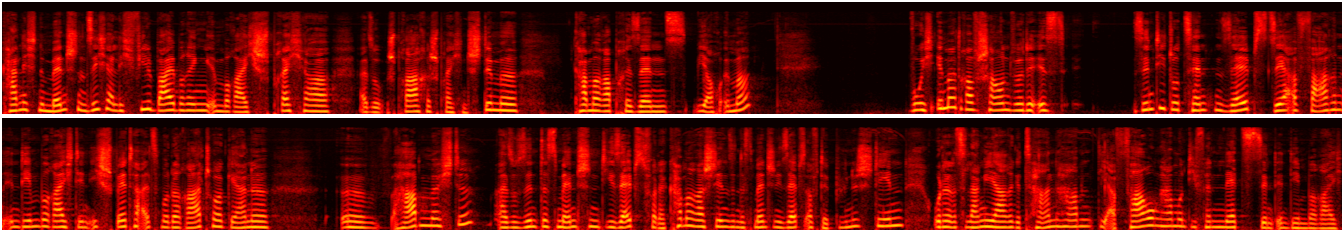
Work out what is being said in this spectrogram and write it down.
kann ich einem Menschen sicherlich viel beibringen im Bereich Sprecher, also Sprache, Sprechen, Stimme, Kamerapräsenz, wie auch immer. Wo ich immer drauf schauen würde, ist, sind die Dozenten selbst sehr erfahren in dem Bereich, den ich später als Moderator gerne äh, haben möchte? Also sind das Menschen, die selbst vor der Kamera stehen, sind das Menschen, die selbst auf der Bühne stehen oder das lange Jahre getan haben, die Erfahrung haben und die vernetzt sind in dem Bereich.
